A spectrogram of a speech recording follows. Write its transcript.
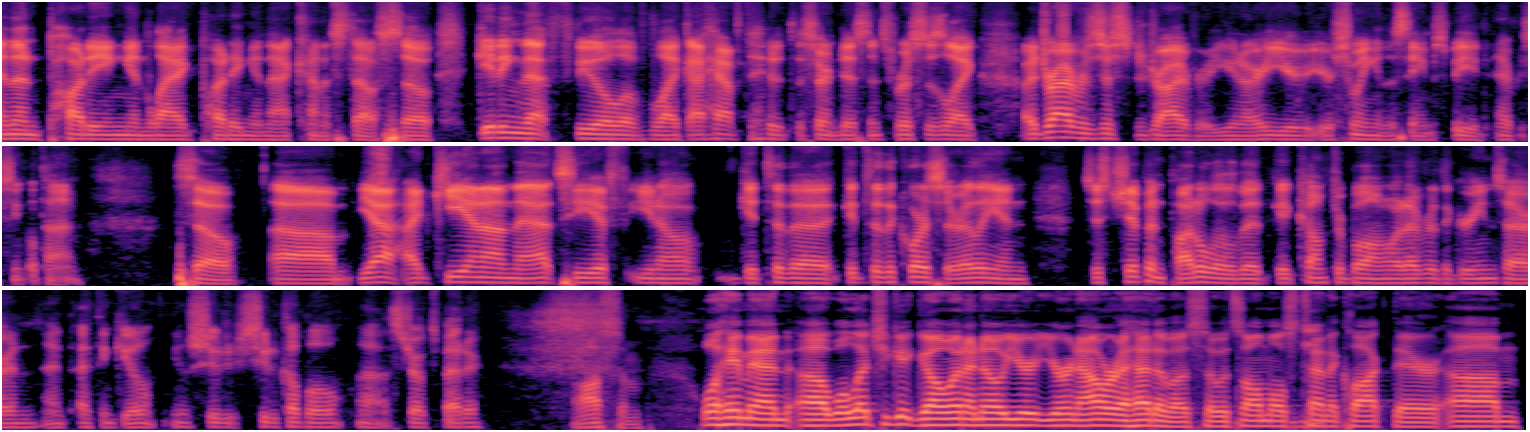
and then putting and lag putting and that kind of stuff. So getting that feel of like I have to hit it a certain distance versus like a driver's just a driver. You know, you're you're swinging the same speed every single time. So um, yeah, I'd key in on that. See if you know get to the get to the course early and just chip and putt a little bit, get comfortable on whatever the greens are, and I, I think you'll you'll shoot shoot a couple uh, strokes better. Awesome. Well, hey man, uh, we'll let you get going. I know you're you're an hour ahead of us, so it's almost ten o'clock there. Um,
